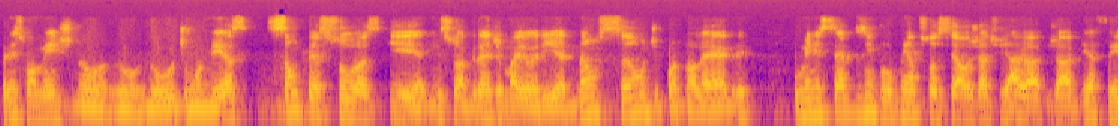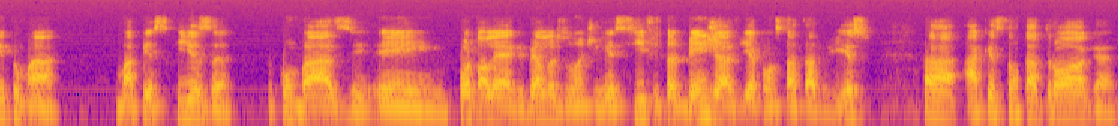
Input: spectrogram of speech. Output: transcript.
principalmente no, no, no, último mês. São pessoas que, em sua grande maioria, não são de Porto Alegre. O Ministério do Desenvolvimento Social já, já, já havia feito uma, uma pesquisa com base em Porto Alegre, Belo Horizonte e Recife, também já havia constatado isso. Ah, a questão da droga,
